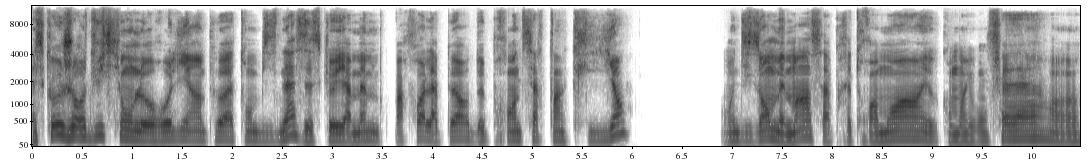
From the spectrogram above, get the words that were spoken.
Est-ce qu'aujourd'hui, si on le relie un peu à ton business, est-ce qu'il y a même parfois la peur de prendre certains clients? En disant: «Mais mince, après 3 mois, comment ils vont faire?» heu,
